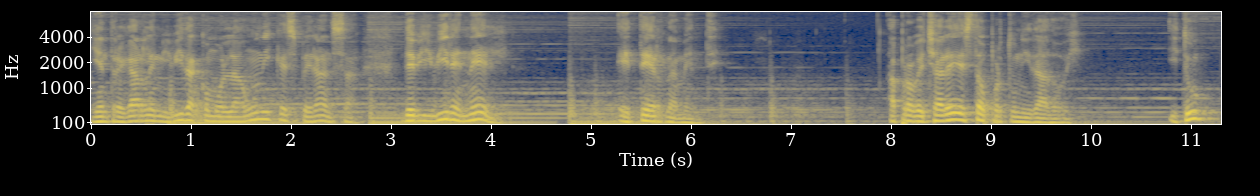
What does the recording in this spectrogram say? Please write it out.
y entregarle mi vida como la única esperanza de vivir en Él eternamente. Aprovecharé esta oportunidad hoy. ¿Y tú?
